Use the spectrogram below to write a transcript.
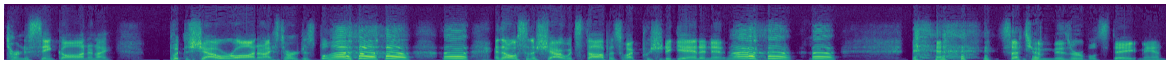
turned the sink on and I put the shower on and I started just ah, ah, ah, and then all of a sudden the shower would stop and so I push it again and then such a miserable state, man.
